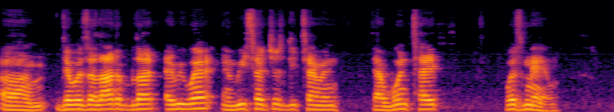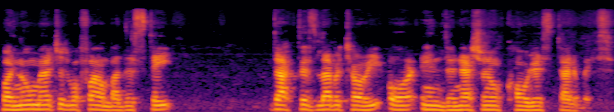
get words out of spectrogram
Um, there was a lot of blood everywhere, and researchers determined that one type was male, but no matches were found by the state doctor's laboratory or in the National CODIS database.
